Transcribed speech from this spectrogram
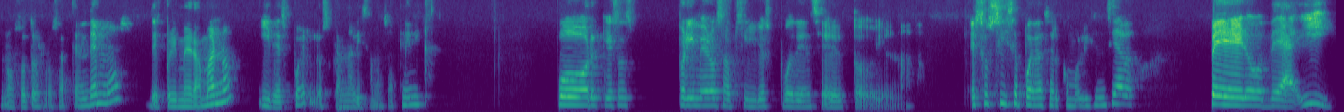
Nosotros los atendemos de primera mano y después los canalizamos a clínica. Porque esos primeros auxilios pueden ser el todo y el nada. Eso sí se puede hacer como licenciado, pero de ahí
